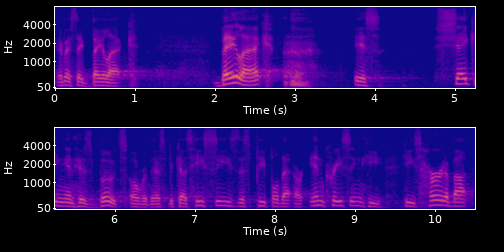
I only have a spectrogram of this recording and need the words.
Everybody say Balak. Balak is shaking in his boots over this because he sees this people that are increasing. He, he's heard about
